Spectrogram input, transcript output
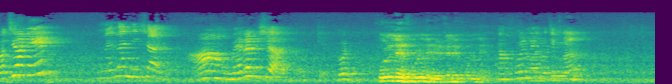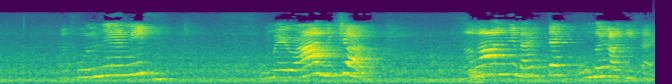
What's your name? Mera Nishan. Ah, Meera Nishad. Okay, good. Full name, full name. You tell your full name. Now full name. What's your full name? My full name is Umera Nishan. Mama only write that Umera Nishan.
